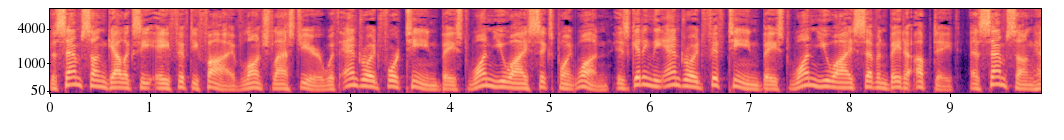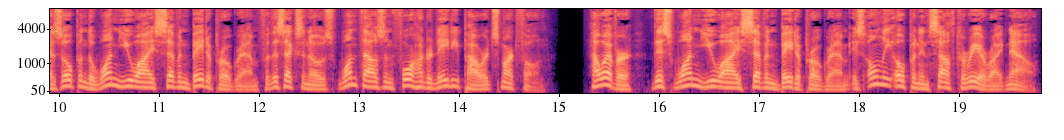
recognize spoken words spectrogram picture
The Samsung Galaxy A55 launched last year with Android 14 based One UI 6.1 is getting the Android 15 based One UI 7 beta update as Samsung has opened the One UI 7 beta program for this Exynos 1480 powered smartphone. However, this One UI 7 beta program is only open in South Korea right now,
